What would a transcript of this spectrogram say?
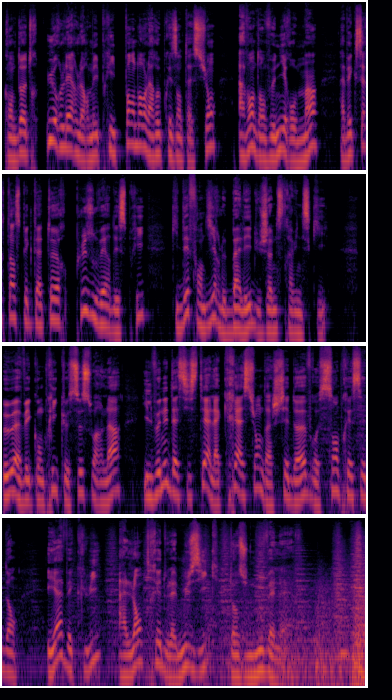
quand d'autres hurlèrent leur mépris pendant la représentation, avant d'en venir aux mains avec certains spectateurs plus ouverts d'esprit qui défendirent le ballet du jeune Stravinsky. Eux avaient compris que ce soir-là, ils venaient d'assister à la création d'un chef-d'œuvre sans précédent et avec lui à l'entrée de la musique dans une nouvelle ère.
